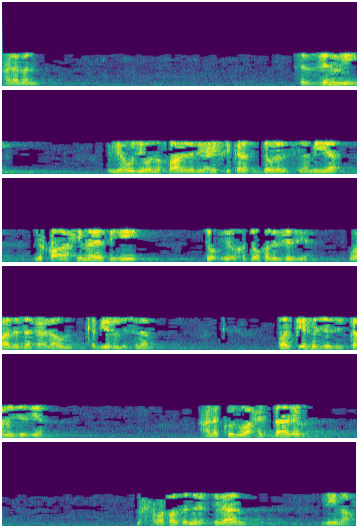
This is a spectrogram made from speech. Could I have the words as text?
على من؟ الذمي اليهودي والنصراني الذي يعيش في كنف الدولة الإسلامية لقاء حمايته تؤخذ الجزية وهذا دافع لهم كبير الإسلام طيب كيف الجزية؟ كم الجزية؟ على كل واحد بالغ وصل سن الاحتلال دينار.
